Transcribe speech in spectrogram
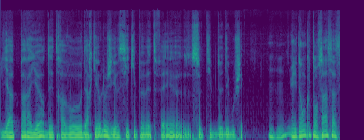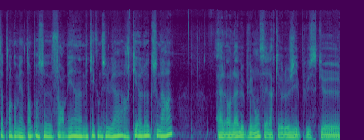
il y a par ailleurs des travaux d'archéologie aussi qui peuvent être faits, euh, ce type de débouché. Mhm. Et donc, pour ça, ça, prend combien de temps pour se former à un métier comme celui-là, archéologue sous-marin? Alors là, le plus long, c'est l'archéologie, plus que,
